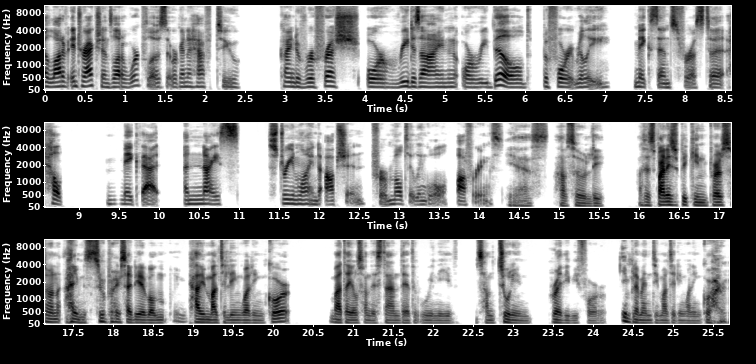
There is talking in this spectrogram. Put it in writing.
a lot of interactions, a lot of workflows that we're going to have to kind of refresh or redesign or rebuild before it really makes sense for us to help make that a nice streamlined option for multilingual offerings. Yes, absolutely. As a Spanish speaking person, I'm super excited about mm, having multilingual in core, but I also understand that we need some tooling ready before implementing multilingual in core.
